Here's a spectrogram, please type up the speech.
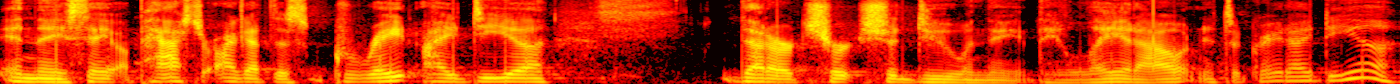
and they say, oh, Pastor, I got this great idea that our church should do. And they, they lay it out and it's a great idea.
